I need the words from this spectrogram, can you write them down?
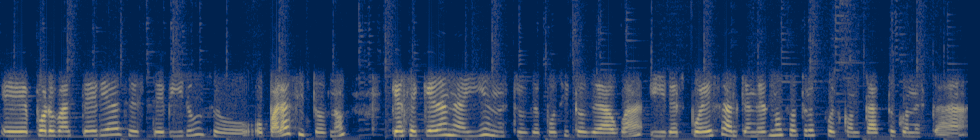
eh, por bacterias, este virus o, o parásitos, ¿no? Que se quedan ahí en nuestros depósitos de agua y después al tener nosotros pues contacto con esta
